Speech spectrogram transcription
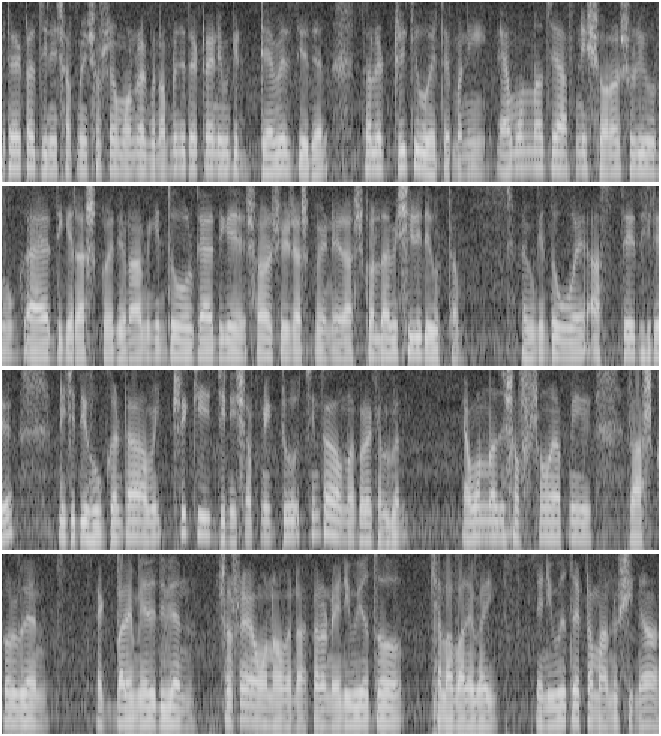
এটা একটা জিনিস আপনি সবসময় মনে রাখবেন। আপনি যদি একটা এনিমিকে ড্যামেজ দিয়ে দেন, তাহলে ট্রিকি ওয়েতে মানে এমন না যে আপনি সরাসরি ওর গায়ের দিকে হ্রাস করে দেবেন। আমি কিন্তু ওর গায়ের দিকে সরাসরি হ্রাস করিনি। হ্রাস করলে আমি সিঁড়ি দিয়ে উঠতাম। আমি কিন্তু ওয়ে আস্তে ধীরে নিচে দিয়ে হুক গানটা আমি ট্রিকি জিনিস। আপনি একটু চিন্তা ভাবনা করে খেলবেন। এমন না যে সবসময় আপনি হ্রাস করবেন, একবারে মেরে দিবেন। সবসময় এমন হবে না। কারণ এনিমিও তো খেলা পারে ভাই। এনিমিও তো একটা মানুষই না।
